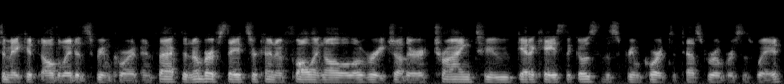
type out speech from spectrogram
to make it all the way to the Supreme Court. In fact, a number of states are kind of falling all over each other, trying to get a case that goes to the Supreme Court to test Roe versus Wade.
